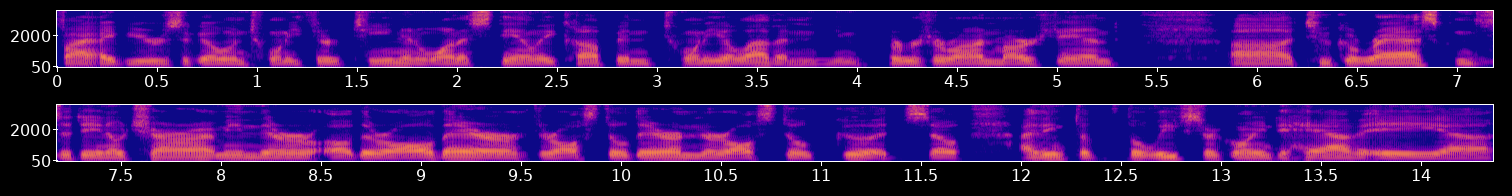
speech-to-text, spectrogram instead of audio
five years ago in 2013 and won a Stanley Cup in 2011. Bergeron, Marchand, uh, Tuukka Rask, and Zdeno Chara. I mean, they're all they're all there. They're all still there, and they're all still good. So I think the the Leafs are going to have a uh,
